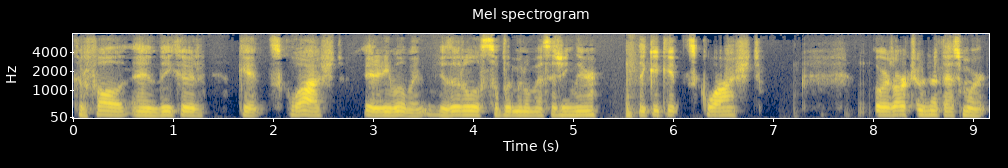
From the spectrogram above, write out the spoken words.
could fall and they could get squashed at any moment. Is there a little subliminal messaging there? They could get squashed. Or is R2 not that smart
